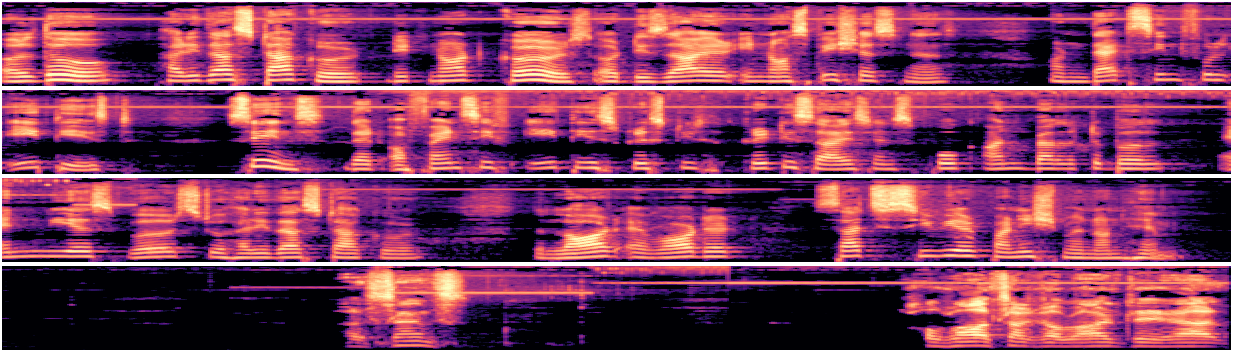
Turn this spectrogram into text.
Although Haridas Thakur did not curse or desire inauspiciousness on that sinful atheist, since that offensive atheist criti- criticized and spoke unpalatable, envious words to Haridas Thakur, the Lord awarded such severe punishment on him. Uh, since Gopal Chakravarti had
